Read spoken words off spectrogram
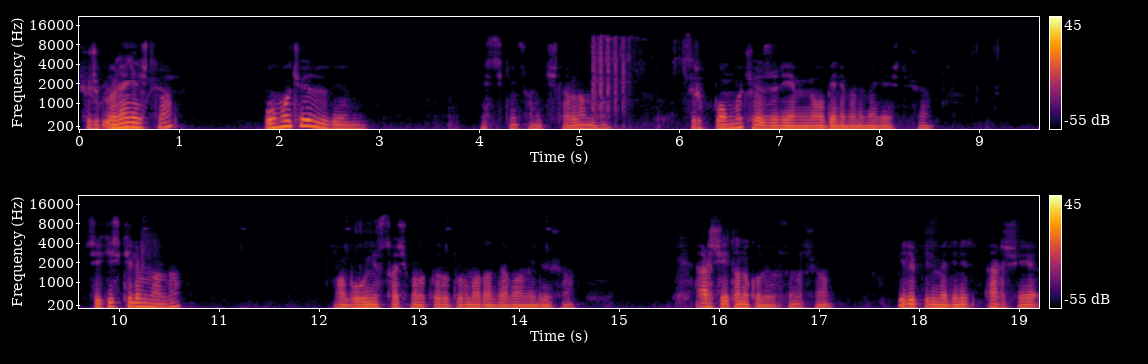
Çocuk öne geçti lan. Bomba çözdü diye mi? Ne sikim son işler lan bu. Sırf bomba çözdü diye mi o benim önüme geçti şu an. 8 kilim var lan. Abi oyunun saçmalıkları durmadan devam ediyor şu an. Her şeye tanık oluyorsunuz şu an. Bilip bilmediğiniz her şeye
